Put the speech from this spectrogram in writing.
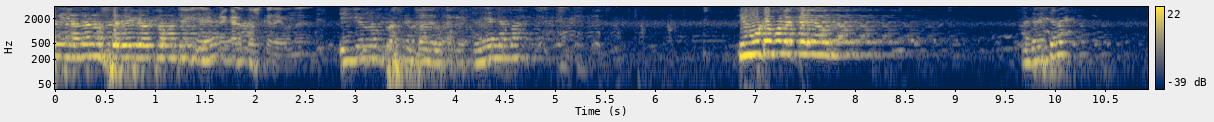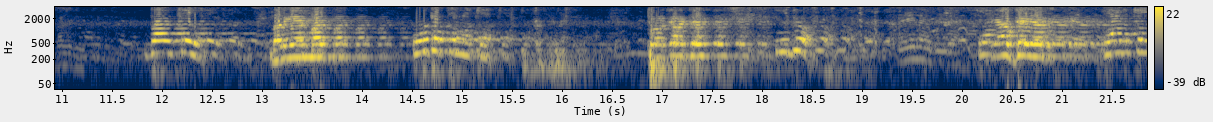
ನೀ ಎಲ್ಲನೂ ಸರಿಯಾಗಿ ಹೇಳ್ಕೊಂಬಂದಿದೆಯೇ ಈಗಿನ ಪ್ರಶ್ನೆ ತಂದು. ನೀವು ಊಟ ಮಾಡಕ್ಕೆ ಅದ್ರ ಹೆಸರು ಬಲ್ಕೈ ಬೆಳಗ್ಗೆ ಏನ್ ಮಾಡ್ತಾರೆ ಊಟ ತಿನ್ನಕ್ಕೆ ತೊಳ್ಕೊಳಕ್ಕೆ ಇದು ಯಾವ ಕೈ ಅದು? ಎರಡು ಕೈ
